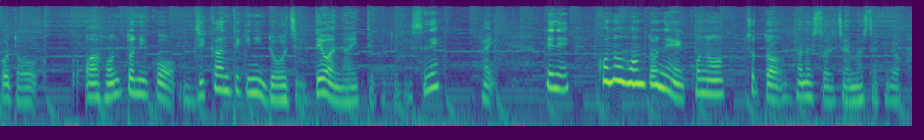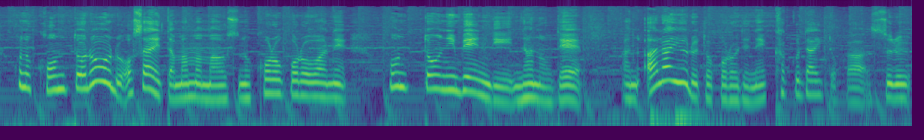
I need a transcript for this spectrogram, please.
ことは本当にこう時間的に同時ではないってことですね。はい。でねこの本当ねこのちょっと話それちゃいましたけどこのコントロール押さえたままマウスのコロコロはね本当に便利なのであのあらゆるところでね拡大とかする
